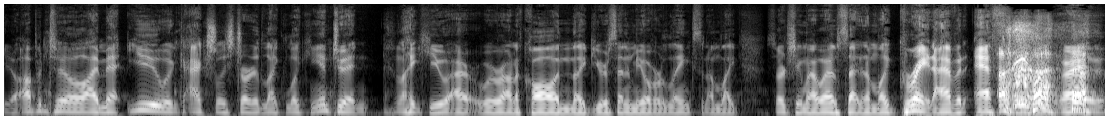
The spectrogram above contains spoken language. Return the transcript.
you know up until I met you and actually started like looking into it, and like you, I, we were on a call and like you were sending me over links, and I'm like searching my website, and I'm like, great, I have an F. rating, right?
